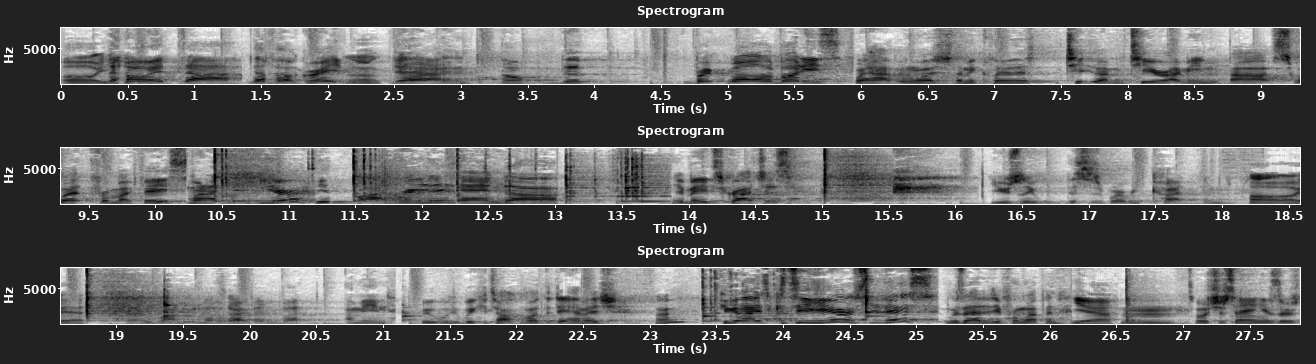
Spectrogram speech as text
Oh, you No, it uh, that felt great. Okay, yeah. The, the brick wall of buddies. What happened was, just let me clear this te- um, tear. I mean, uh, sweat from my face. When I hit here, it vibrated and uh, it made scratches. Usually, this is where we cut and Oh, oh yeah. move on to another weapon. But I mean, we, we, we could talk about the damage. Alright. You guys can see here. See this? Was that a different weapon? Yeah. Hmm. So what you're saying is there's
